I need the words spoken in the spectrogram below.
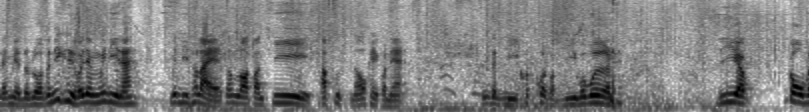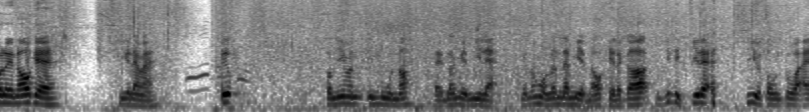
ดาเมจรัวๆแต่นี่คือว่ายังไม่ดีนะ ไม่ดีเท่าไหร่ต้องรอตอนที่อัพสุดนะโอเคกว่านี้ซึ่งจะดีโคตรแบบดีเวอร์เลยดีแบบโกงไปเลยเนาะโอเคนี่ก็ได้ไหมอึ๊บตัวนี้มันอิมมูนเนาะแต่ดาเมจมีแหละไม่ต้องห่วงเรื่องดาเมจเนาะโอเคแล้วก็ที่ติดที่ได้ที่อยู่ตรงตัวไอ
